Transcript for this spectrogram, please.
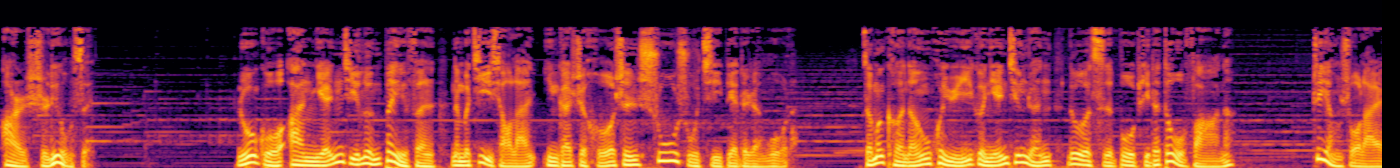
二十六岁。如果按年纪论辈分，那么纪晓岚应该是和珅叔叔级别的人物了，怎么可能会与一个年轻人乐此不疲的斗法呢？这样说来，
